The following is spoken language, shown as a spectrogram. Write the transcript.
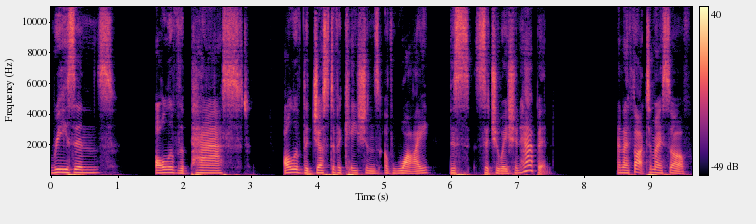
Reasons, all of the past, all of the justifications of why this situation happened. And I thought to myself,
